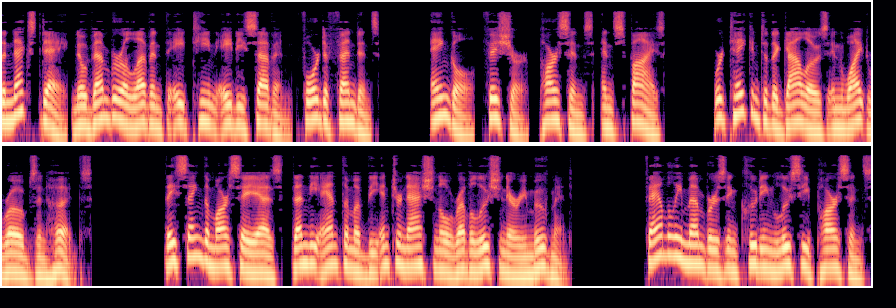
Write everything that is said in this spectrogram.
The next day November 11, 1887 four defendants—Engel, Fischer, Parsons, and Spies—were taken to the gallows in white robes and hoods. They sang the Marseillaise, then the anthem of the International Revolutionary Movement. Family members including Lucy Parsons,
